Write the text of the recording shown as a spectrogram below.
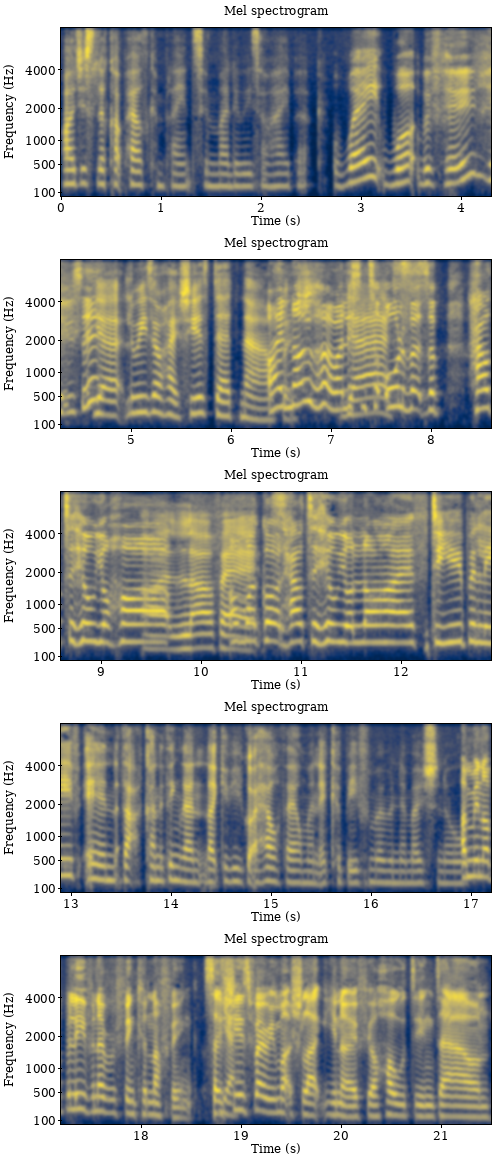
I just look up health complaints in my Louise O'Hay book. Wait, what? With who? Who's it? Yeah, Louise O'Hay. She is dead now. I know she- her. I listened to all of it. The How to Heal Your Heart. I love it. Oh my God, How to Heal Your Life. Do you believe in that kind of thing then? Like if you've got a health ailment, it could be from an emotional. I mean, I believe in everything and nothing. So Yeah. she's very much like, you know, if you're holding down,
